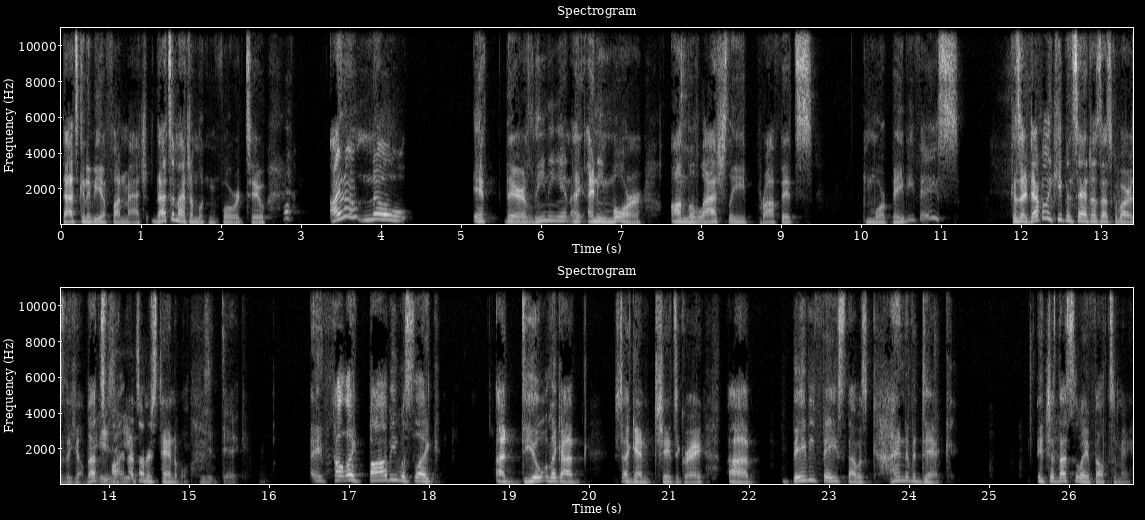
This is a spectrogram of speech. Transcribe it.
That's going to be a fun match. That's a match I'm looking forward to. Yeah. I don't know if they're leaning in anymore on the Lashley Profits more babyface because they're definitely keeping Santos Escobar as the heel. That's He's fine. That's understandable. He's a dick. It felt like Bobby was like a deal, like a again shades of gray, uh, baby face that was kind of a dick. It just that's the way it felt to me.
